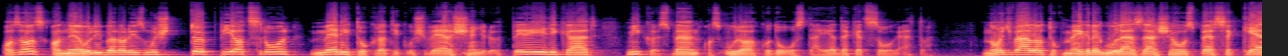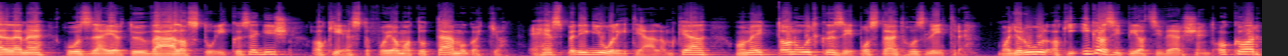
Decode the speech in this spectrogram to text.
Azaz a neoliberalizmus több piacról, meritokratikus versenyről prédikált, miközben az uralkodó osztály érdeket szolgálta. Nagyvállalatok megregulázásához persze kellene hozzáértő választói közeg is, aki ezt a folyamatot támogatja. Ehhez pedig jóléti állam kell, amely tanult középosztályt hoz létre. Magyarul, aki igazi piaci versenyt akar,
